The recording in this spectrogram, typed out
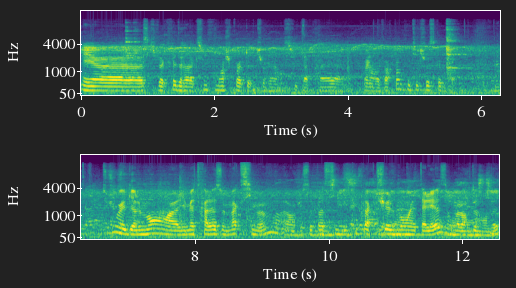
Et euh, ce qui va créer des réactions que moi je pourrais capturer ensuite après. voilà, on va faire plein de petites choses comme ça. Toujours également les mettre à l'aise au maximum. Alors je sais pas si le couple actuellement est à l'aise, on va leur demander.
